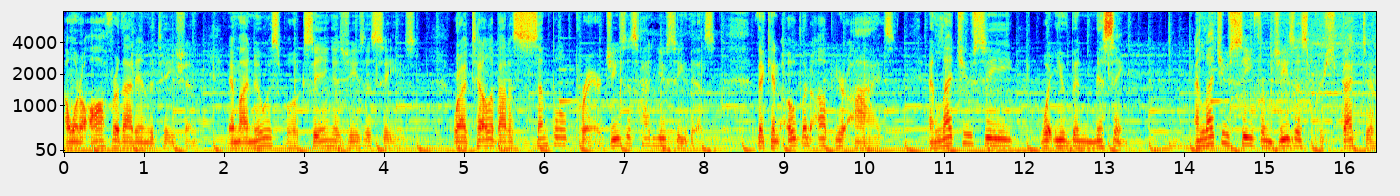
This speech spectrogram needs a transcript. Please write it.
I want to offer that invitation in my newest book, Seeing as Jesus Sees, where I tell about a simple prayer. Jesus, how do you see this? That can open up your eyes and let you see what you've been missing and let you see from Jesus' perspective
